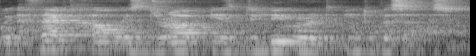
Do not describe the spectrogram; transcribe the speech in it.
We affect how this drug is delivered into the cells.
